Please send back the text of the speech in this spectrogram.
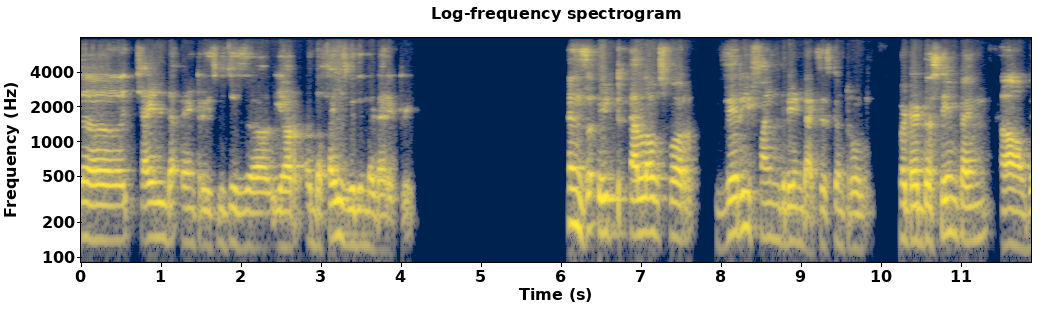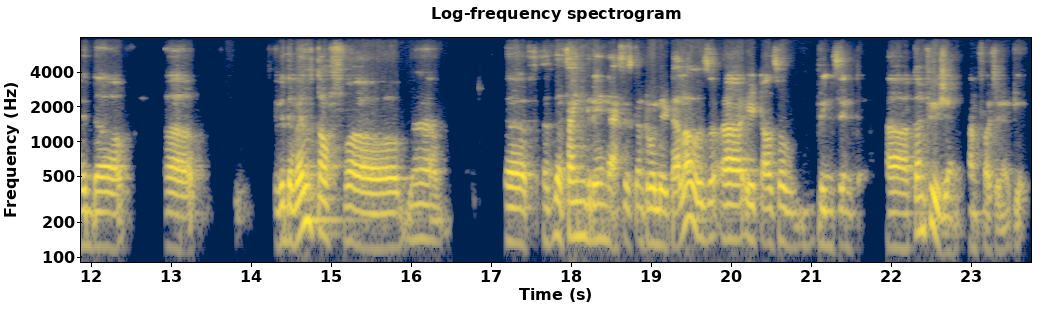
the child entries, which is uh, your the files within the directory. Hence, it allows for very fine-grained access control. But at the same time, uh, with the uh, with the wealth of uh, uh, the fine-grained access control it allows, uh, it also brings in uh, confusion, unfortunately.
